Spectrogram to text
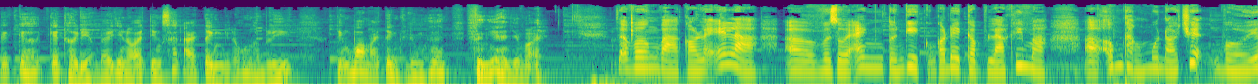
cái cái cái thời điểm đấy thì nói tiếng sét ái tình thì nó không hợp lý, tiếng bom ái tình thì đúng hơn. Tôi nghĩ là như vậy. Dạ vâng và có lẽ là uh, vừa rồi anh Tuấn Kỳ cũng có đề cập là khi mà uh, ông Thắng muốn nói chuyện với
